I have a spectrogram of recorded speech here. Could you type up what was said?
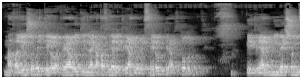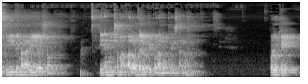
más valioso es el que lo ha creado y tiene la capacidad de crearlo de cero, crear todo. ¿no? Que crear un universo infinito y maravilloso tiene mucho más valor de lo que podamos pensar. Por lo que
